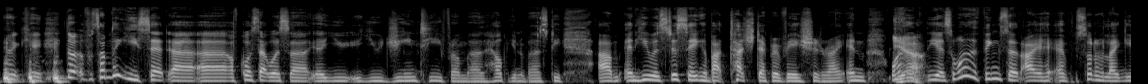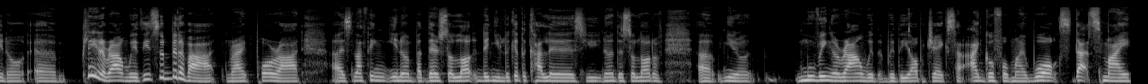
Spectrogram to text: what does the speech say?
okay. No, something he said, uh, uh, of course, that was uh, Eugene Tee from uh, Help University. Um, and he was just saying about touch deprivation, right? And one yeah. The, yeah, so one of the things that I have sort of like, you know, um, played around with, it's a bit of art, right? Poor art. Uh, it's nothing, you know, but there's a lot, then you look at the colors, you know, there's a lot of, uh, you know, moving around with with the objects. I go for my walks. That's my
